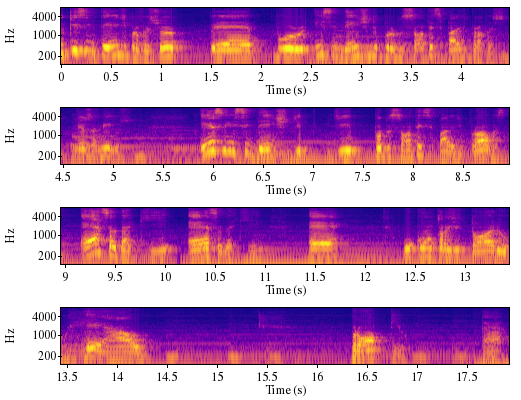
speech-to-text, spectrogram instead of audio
o que se entende, professor, é, por incidente de produção antecipada de provas? Meus amigos, esse incidente de, de produção antecipada de provas, essa daqui, essa daqui é o contraditório real próprio, tá?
